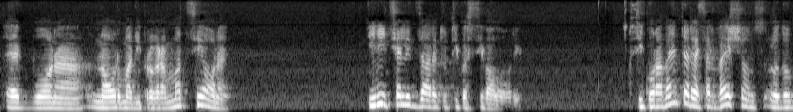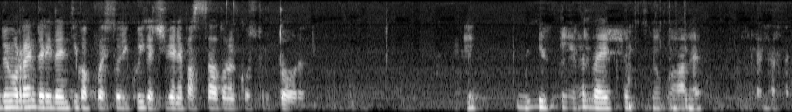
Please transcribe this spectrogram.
è buona norma di programmazione, inizializzare tutti questi valori. Sicuramente reservations lo dobbiamo rendere identico a questo di qui che ci viene passato nel costruttore. Reservations è uguale reservations.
